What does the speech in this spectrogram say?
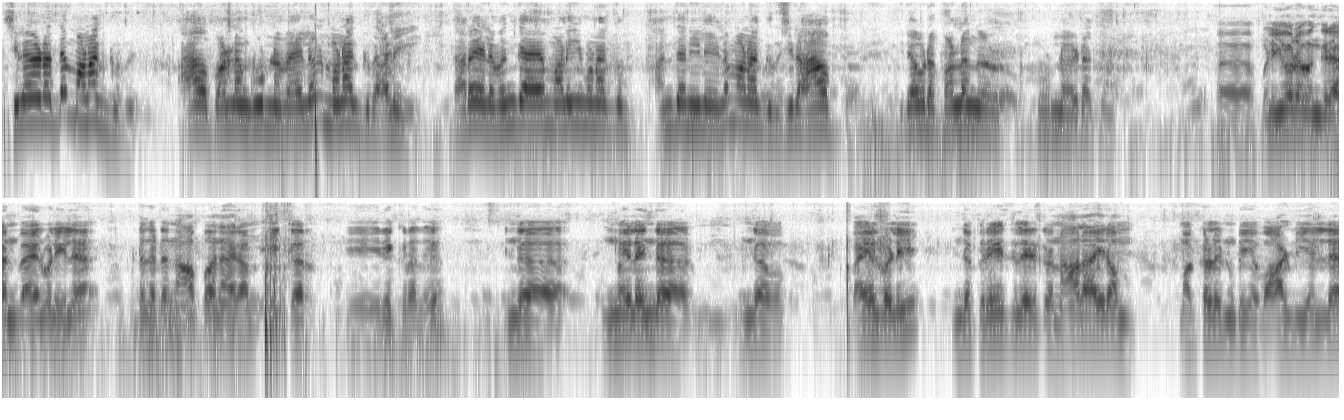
சில இடத்த மணக்குது ஆ பள்ளம் கூடின வயலில் மணக்குது அழுகி தரையில் வெங்காயம் அழுகி மணக்கும் அந்த நிலையில் மணக்குது சில ஆ இதை விட பள்ளங்கள் கூடின இடத்துல வெளியோர வெங்கிறான் வயல்வெளியில் கிட்டத்தட்ட நாற்பதாயிரம் ஏக்கர் இருக்கிறது இந்த உண்மையில் இந்த இந்த வயல்வெளி இந்த பிரதேசத்தில் இருக்கிற நாலாயிரம் மக்களினுடைய வாழ்வியலில்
